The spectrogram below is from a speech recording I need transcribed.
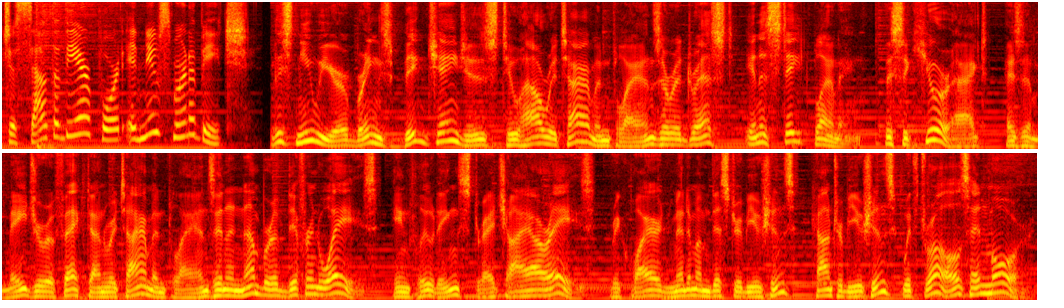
just south of the airport in New Smyrna Beach. This new year brings big changes to how retirement plans are addressed in estate planning. The Secure Act has a major effect on retirement plans in a number of different ways, including stretch IRAs, required minimum distributions, contributions, withdrawals, and more.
